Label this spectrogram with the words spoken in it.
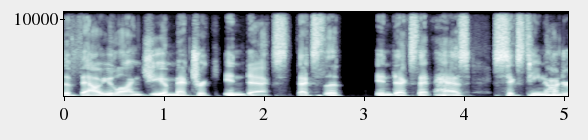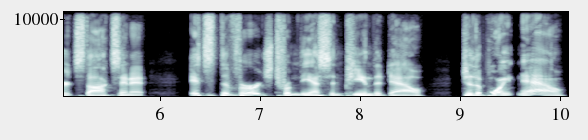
the value line geometric index, that's the index that has 1600 stocks in it. It's diverged from the S&P and the Dow to the point now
